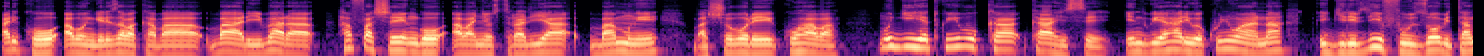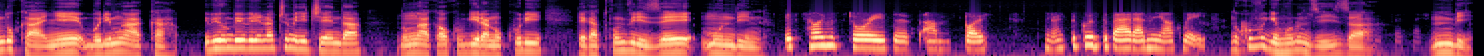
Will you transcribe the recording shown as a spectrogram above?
ariko abongereza bakaba bari barahafashe ngo abanyaustraliya bamwe bashobore kuhaba. Mu gihe twibuka kahise indwi yahariwe kunywana igira ibyifuzo bitandukanye buri mwaka. Ibihumbi bibiri na cumi n'icenda ni umwaka wo kubwirana ukuri reka twumvirize mu ndina ni ukuvuga inkuru nziza mbi.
